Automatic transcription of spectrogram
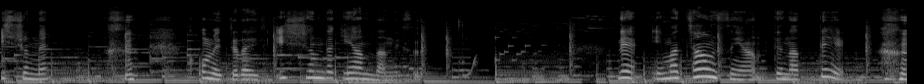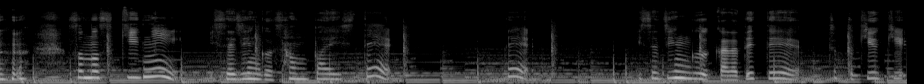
一瞬ね。ここめっちゃ大事。一瞬だけ止んだんです。で今チャンスやんってなって その隙に伊勢神宮参拝してで伊勢神宮から出てちょっと休憩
